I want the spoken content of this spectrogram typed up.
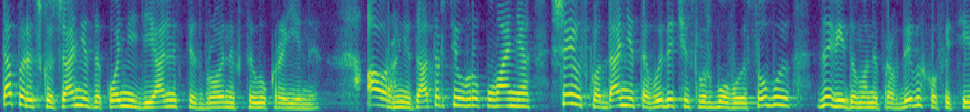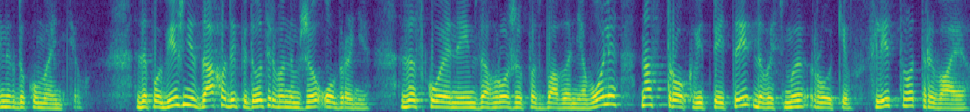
та перешкоджанні законній діяльності Збройних сил України. А організаторці угрупування ще й у складанні та видачі службовою особою завідомо неправдивих офіційних документів. Запобіжні заходи підозрюваним вже обрані. За скоєне їм загрожує позбавлення волі на строк від 5 до 8 років. Слідство триває.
